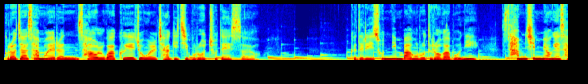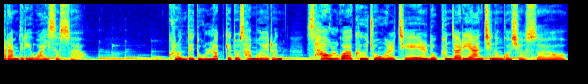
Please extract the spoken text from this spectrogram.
그러자 사무엘은 사울과 그의 종을 자기 집으로 초대했어요. 그들이 손님방으로 들어가 보니 30명의 사람들이 와 있었어요. 그런데 놀랍게도 사무엘은 사울과 그 종을 제일 높은 자리에 앉히는 것이었어요.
